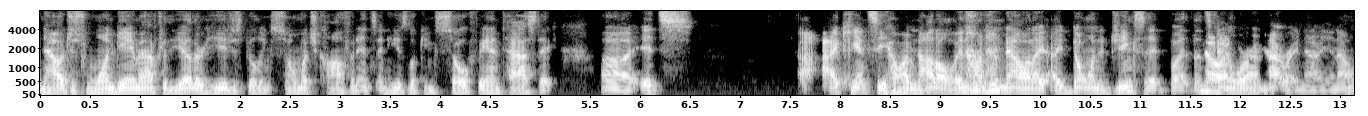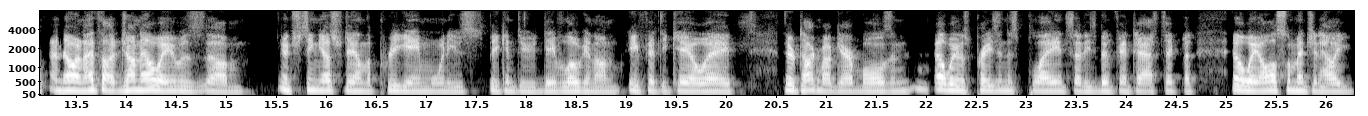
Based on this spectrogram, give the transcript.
now just one game after the other, he is just building so much confidence, and he's looking so fantastic. Uh, it's I- can't see how I'm not all in on him now, and I, I don't want to jinx it, but that's No, kind of where I'm at right now. You know? I know, and I thought John Elway was um, interesting yesterday on the pregame when he was speaking to Dave Logan on 850 KOA. They were talking about Garett Bolles, and Elway was praising his play and said he's been fantastic. But Elway also mentioned how he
